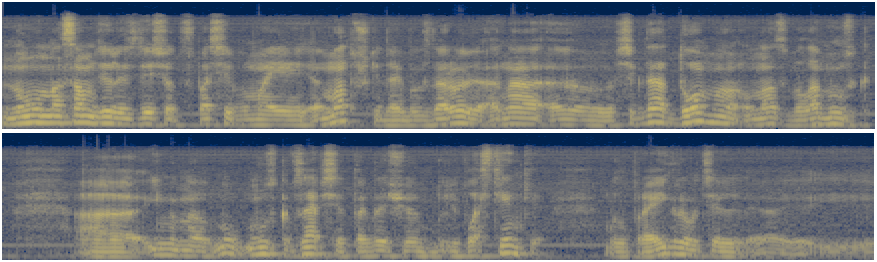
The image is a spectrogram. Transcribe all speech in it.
Ну, на самом деле, здесь вот спасибо моей матушке, дай бог здоровья, она э, всегда дома у нас была музыка. А, именно, ну, музыка в записи, тогда еще были пластинки, был проигрыватель, э,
